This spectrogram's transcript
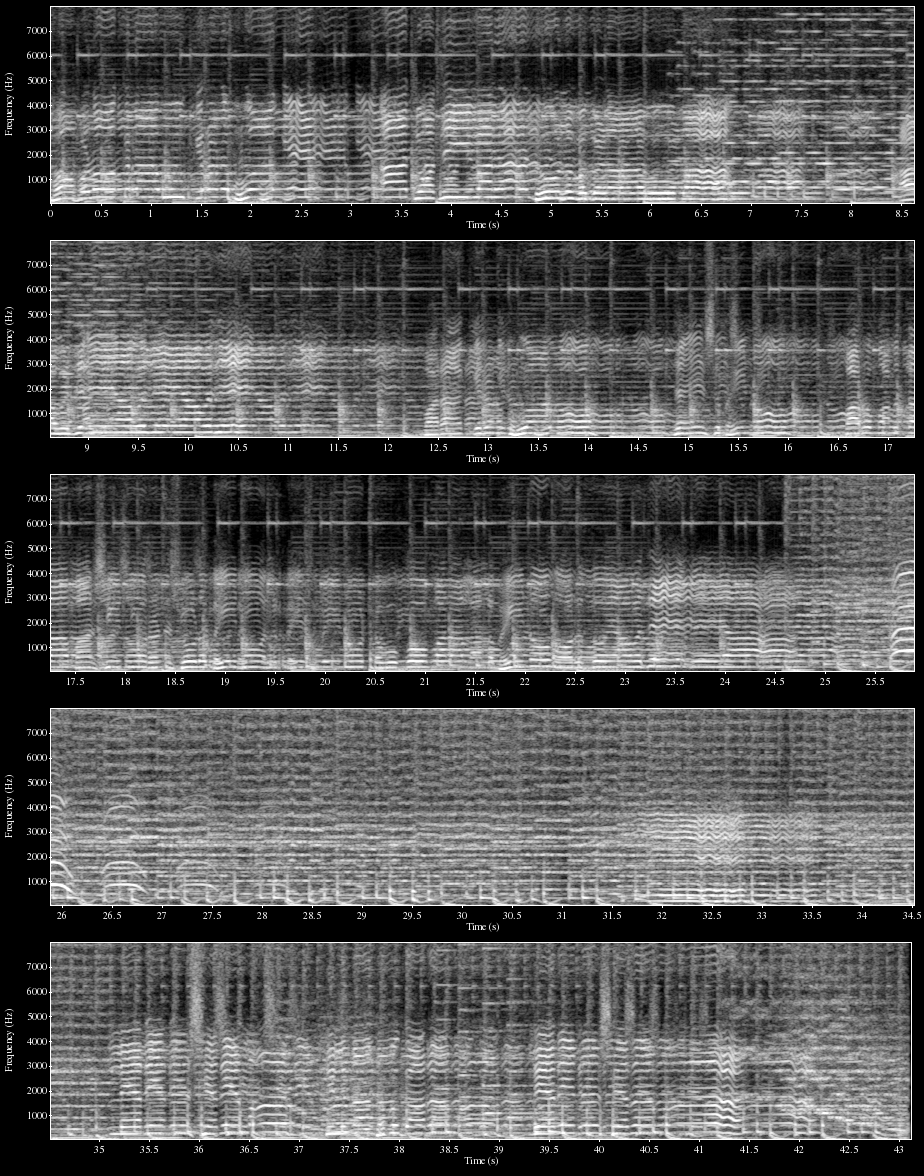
ધોબળો કરાવું, કિરણ ભુવા કે આ જોજી વાળા ઢોલ વગડાવું આવજે આવજે આવજે મારા કિરણ ભુવાનો, જયેશ ભાઈનો, મારો મમતા માસીનો, રણછોડ ભાઈનો, અલ્પેશ ભાઈનો, ટવકો મારા લાલ ભાઈનો મોરતો આવજે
